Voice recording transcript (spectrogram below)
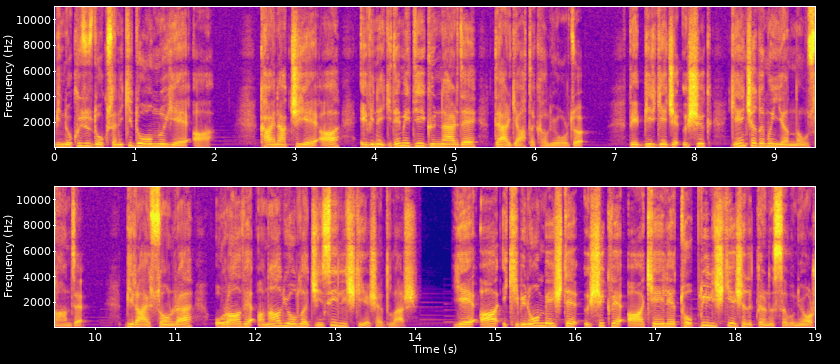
1992 doğumlu YA. Kaynakçı YA evine gidemediği günlerde dergahta kalıyordu. Ve bir gece Işık genç adamın yanına uzandı. Bir ay sonra oral ve anal yolla cinsel ilişki yaşadılar. YA 2015'te Işık ve AK ile toplu ilişki yaşadıklarını savunuyor.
